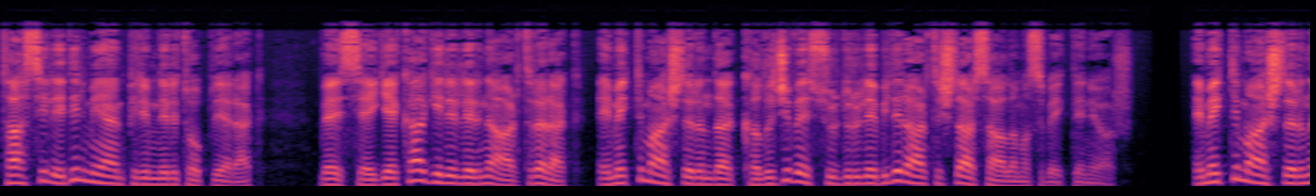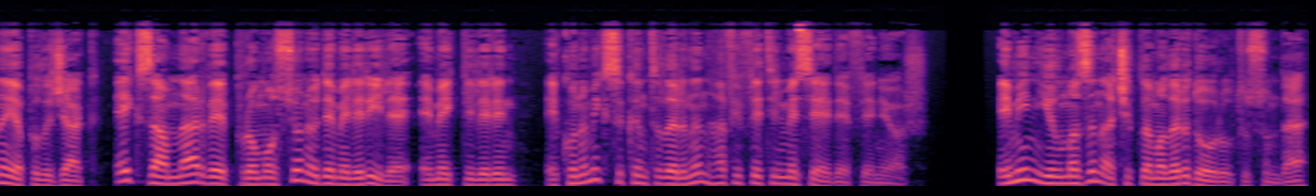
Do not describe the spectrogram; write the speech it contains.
tahsil edilmeyen primleri toplayarak ve SGK gelirlerini artırarak emekli maaşlarında kalıcı ve sürdürülebilir artışlar sağlaması bekleniyor. Emekli maaşlarına yapılacak ek zamlar ve promosyon ödemeleriyle emeklilerin ekonomik sıkıntılarının hafifletilmesi hedefleniyor. Emin Yılmaz'ın açıklamaları doğrultusunda,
